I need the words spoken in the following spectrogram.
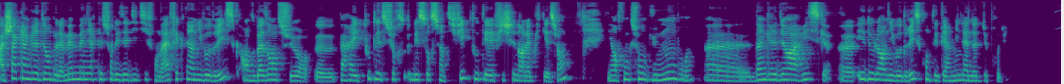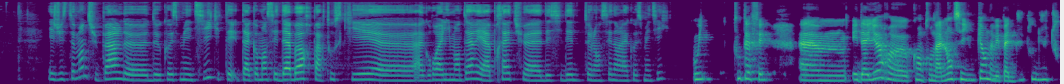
À chaque ingrédient, de la même manière que sur les additifs, on a affecté un niveau de risque en se basant sur, euh, pareil, toutes les, les, sources scientifiques. Tout est affiché dans l'application. Et en fonction du nombre d'ingrédients à risque et de leur niveau de risque, on détermine la note du produit. Et justement, tu parles de, de cosmétiques. Tu as commencé d'abord par tout ce qui est agroalimentaire et après, tu as décidé de te lancer dans la cosmétique? Oui, tout à fait. Euh, et d'ailleurs, euh, quand on a lancé Yuka, on n'avait pas du tout, du tout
